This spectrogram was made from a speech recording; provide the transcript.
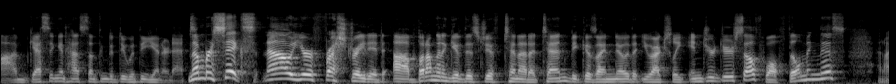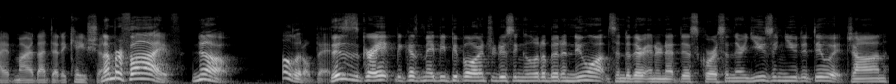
I'm guessing it has something to do with the internet. Number six, now you're frustrated. Uh, but I'm gonna give this GIF 10 out of 10 because I know that you actually injured yourself while filming this, and I admire that dedication. Number five, no, a little bit. This is great because maybe people are introducing a little bit of nuance into their internet discourse and they're using you to do it, John.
